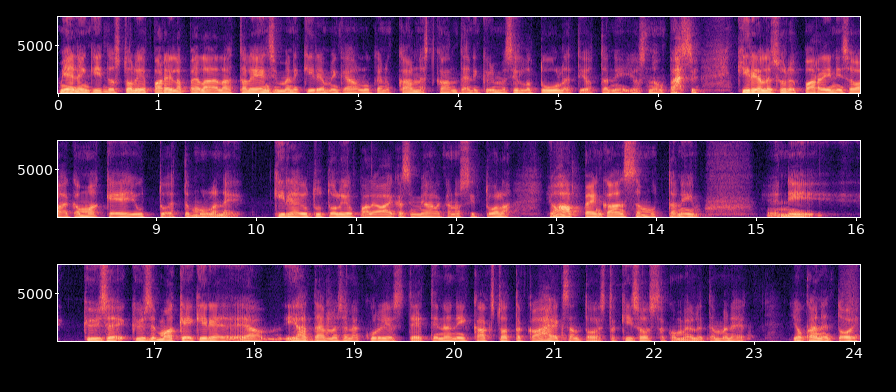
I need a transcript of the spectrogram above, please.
mielenkiintoista oli parilla pelaajalla, että oli ensimmäinen kirja, minkä on lukenut kannesta kanteen, niin kyllä mä silloin tuuletin, että niin, jos ne on päässyt kirjallisuuden pariin, niin se on aika makea juttu, että mulla ne kirjajutut oli jo paljon aikaisemmin alkanut sitten tuolla jo happeen kanssa, mutta niin, niin kyllä se, kyllä se makea kirja ja ihan tämmöisenä kuriositeettina, niin 2018 kisoissa, kun meillä oli tämmöinen, jokainen toi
